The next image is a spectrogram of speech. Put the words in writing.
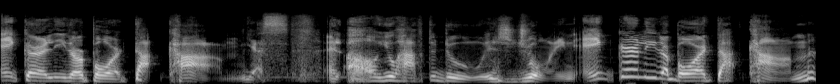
Anchorleaderboard.com. Yes. And all you have to do is join anchorleaderboard.com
